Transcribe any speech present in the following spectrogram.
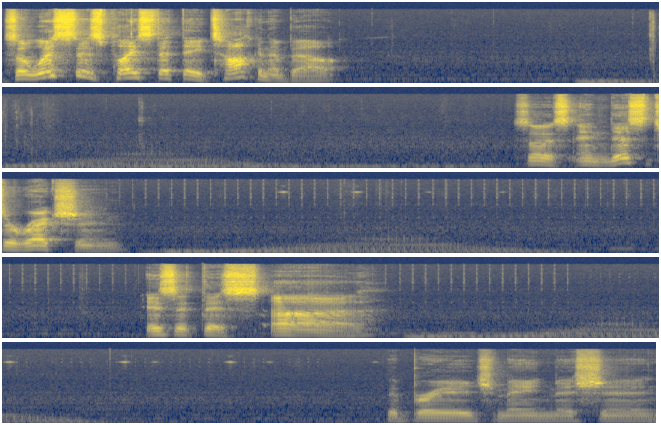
So what's this place that they talking about? So it's in this direction. Is it this uh the bridge main mission?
